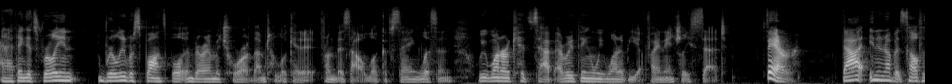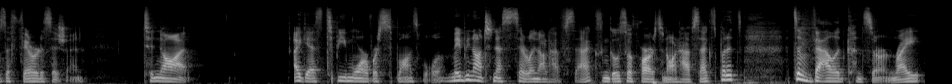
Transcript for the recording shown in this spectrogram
And I think it's really, really responsible and very mature of them to look at it from this outlook of saying, listen, we want our kids to have everything and we want to be financially set. Fair. That in and of itself is a fair decision to not, I guess, to be more responsible. Maybe not to necessarily not have sex and go so far as to not have sex, but it's it's a valid concern, right?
